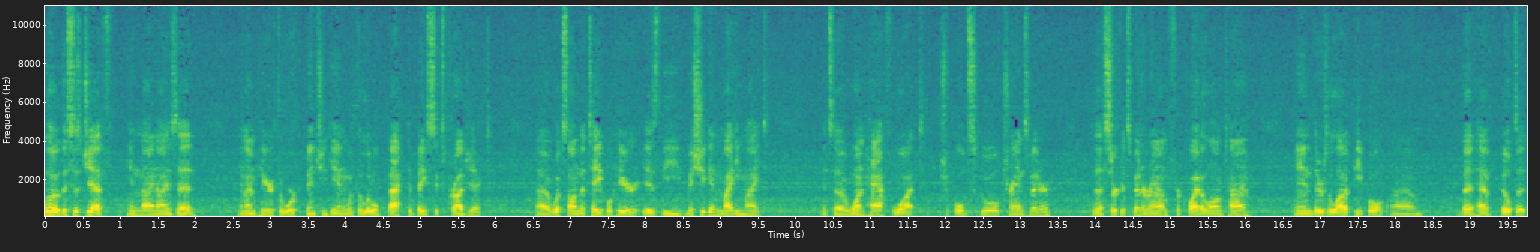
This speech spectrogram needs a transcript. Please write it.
Hello, this is Jeff, N9IZ, and I'm here at the workbench again with a little Back to Basics project. Uh, what's on the table here is the Michigan Mighty Mite. It's a one half watt old school transmitter. The circuit's been around for quite a long time, and there's a lot of people um, that have built it.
